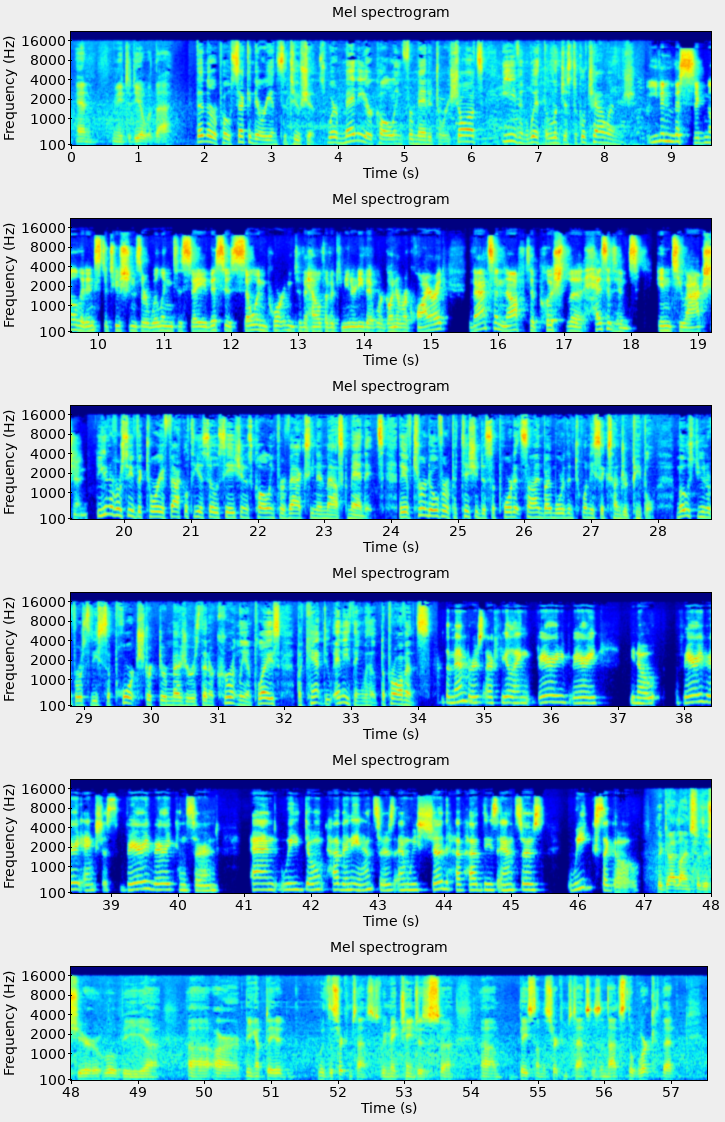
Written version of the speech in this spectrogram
and we need to deal with that. Then there are post secondary institutions where many are calling for mandatory shots, even with the logistical challenge. Even the signal that institutions are willing to say this is so important to the health of a community that we're going to require it, that's enough to push the hesitance into action. The University of Victoria Faculty Association is calling for vaccine and mask mandates. They have turned over a petition to support it signed by more than 2,600 people. Most universities support stricter measures than are currently in place, but can't do anything without the province. The members are feeling very, very, you know, very, very anxious, very, very concerned. And we don't have any answers, and we should have had these answers weeks ago. The guidelines for this year will be uh, uh, are being updated with the circumstances. We make changes uh, uh based on the circumstances, and that's the work that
